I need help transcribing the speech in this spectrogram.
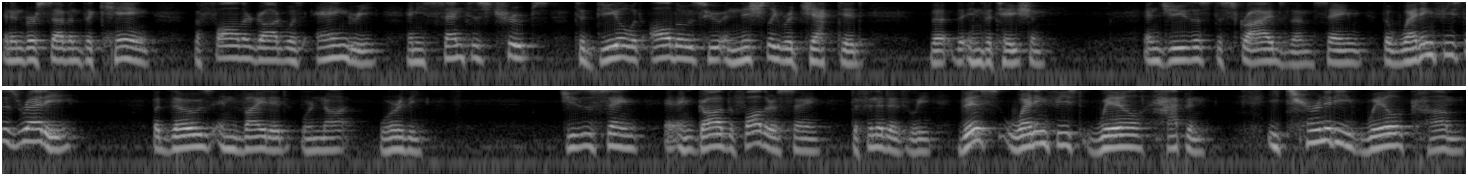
And in verse 7, the king, the Father God, was angry and he sent his troops to deal with all those who initially rejected the, the invitation. And Jesus describes them, saying, The wedding feast is ready, but those invited were not worthy. Jesus is saying, and God the Father is saying definitively, this wedding feast will happen. Eternity will come.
